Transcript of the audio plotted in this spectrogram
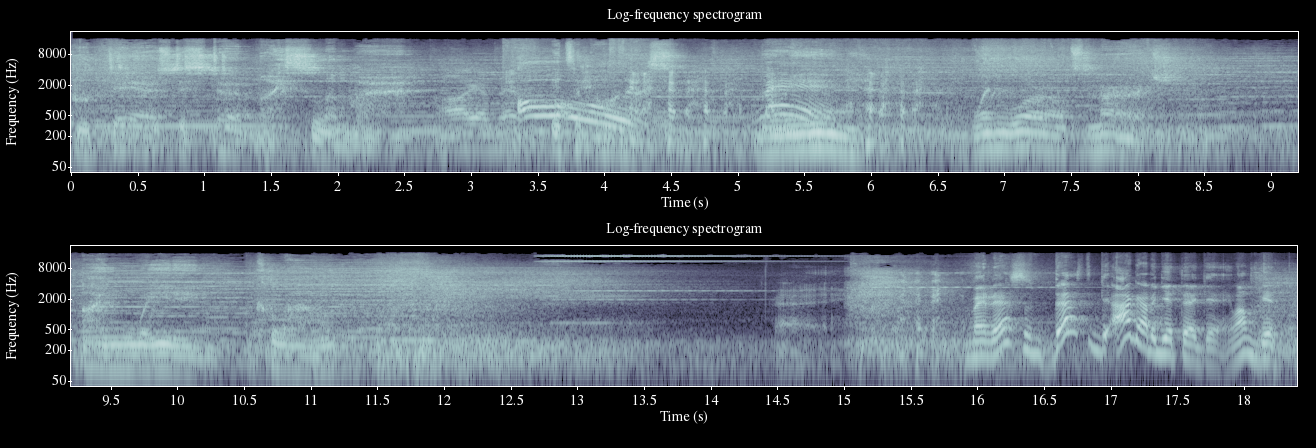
Who dares disturb my slumber? Oh, yeah, Vince. It's upon us. man. Mm. When worlds merge, I'm waiting, Cloud. Man, that's that's I gotta get that game. I'm getting it.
